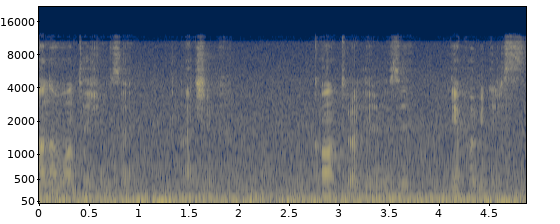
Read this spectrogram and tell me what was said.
ana montajımızı açıp kontrollerimizi yapabiliriz.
